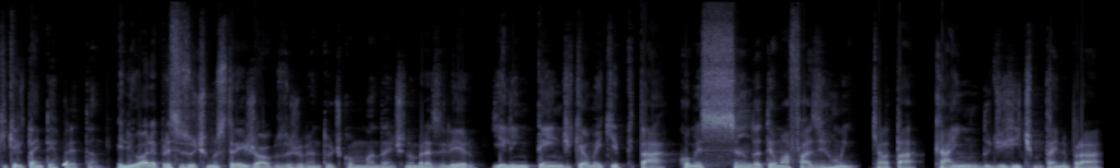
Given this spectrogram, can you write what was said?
o que, que ele está interpretando? Ele olha para esses últimos três jogos do Juventude como mandante no brasileiro e ele entende que é uma equipe que está começando a ter uma fase ruim, que ela está caindo de ritmo, está indo para,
